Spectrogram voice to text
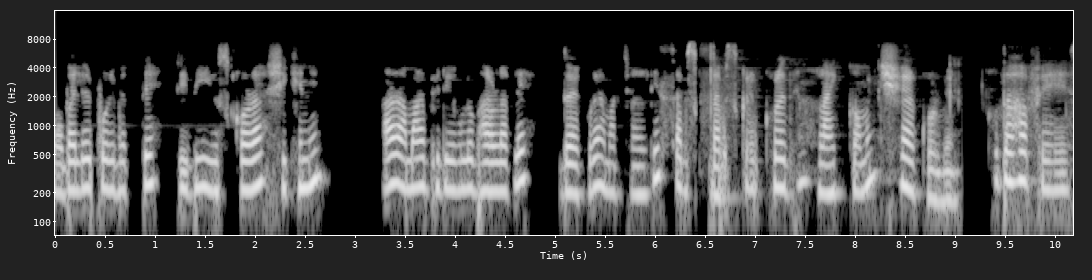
মোবাইলের পরিবর্তে টিভি ইউজ করা শিখে নিন। আর আমার ভিডিওগুলো ভালো লাগলে দয়া করে আমার চ্যানেলটি সাবস্ক্রাইব করে দিন, লাইক, কমেন্ট, শেয়ার করবেন। খুদা হাফেজ।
